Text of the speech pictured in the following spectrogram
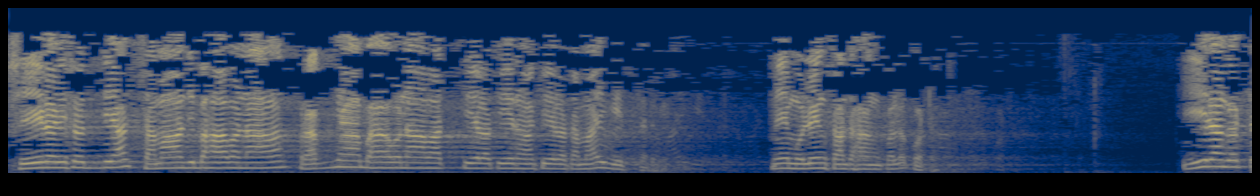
ශීල විසුද්ධියත් සමාධි භාවනාවත් ප්‍රඥා භාවනාවත් කියලා තියෙනවා කියලා තමයි විස්තර මේ මුලින් සඳහන් කළ කොටස. ඊළඟට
